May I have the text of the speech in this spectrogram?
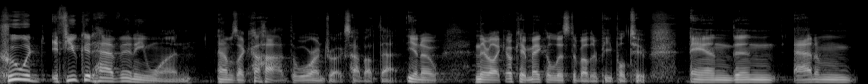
"Who would if you could have anyone?" And I was like, "Haha, the war on drugs. How about that?" You know. And they were like, "Okay, make a list of other people too." And then Adam,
